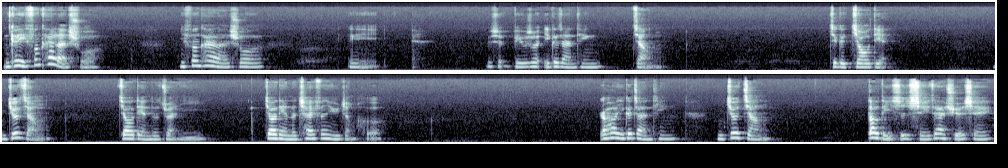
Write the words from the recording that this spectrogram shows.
你可以分开来说，你分开来说。你，就是比如说一个展厅讲这个焦点，你就讲焦点的转移、焦点的拆分与整合，然后一个展厅你就讲到底是谁在学谁，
